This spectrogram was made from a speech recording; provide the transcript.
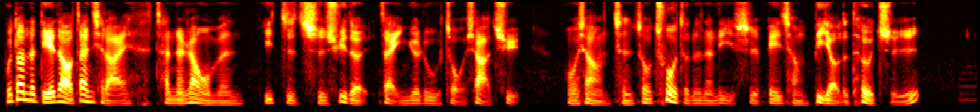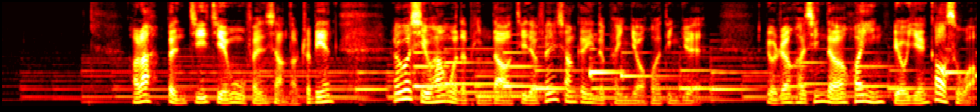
不断的跌倒站起来，才能让我们一直持续的在音乐路走下去。我想承受挫折的能力是非常必要的特质。好了，本集节目分享到这边。如果喜欢我的频道，记得分享给你的朋友或订阅。有任何心得，欢迎留言告诉我。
